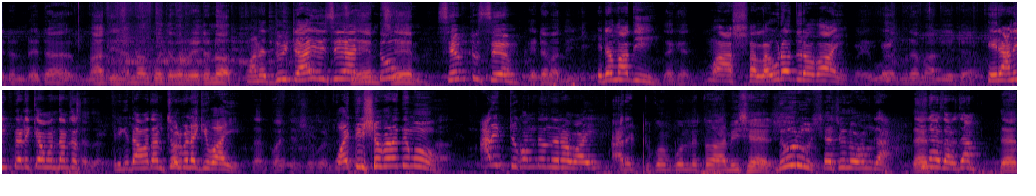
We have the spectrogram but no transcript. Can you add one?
এটা এটা মাদি কইতে পারব এটা নর। মানে দুইটাই হইছে একদম same. সেম টু সেম এটা মাদি। এটা মাদি। দেখেন। মাশাআল্লাহ উড়া দুরা ভাই। উড়া দুরা মাল এটা। এই রানিং কেমন দাম যাচ্ছে হাজার। এটা কি দাম দাম চলবে নাকি ভাই? তার পঁয়ত্রিশশো করে। পঁয়ত্রিশশো করে দিবো হ্যাঁ। আর একটু কম দেন না ভাই। আর একটু কম করলে তো আমি শেষ। দূরু শেষ হলো অনগা। দেন। তিন হাজার যান। দেন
